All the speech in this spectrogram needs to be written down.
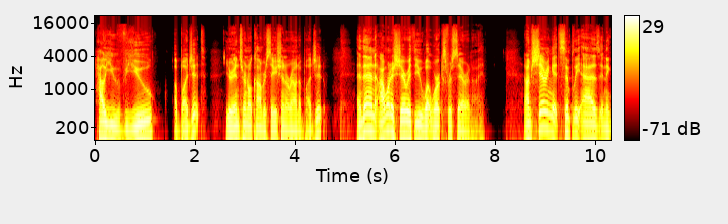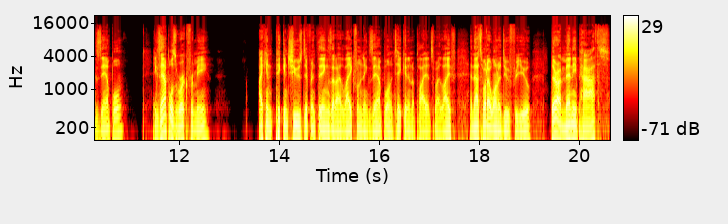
how you view a budget, your internal conversation around a budget. And then I want to share with you what works for Sarah and I. And I'm sharing it simply as an example. Examples work for me. I can pick and choose different things that I like from an example and take it and apply it into my life. And that's what I want to do for you. There are many paths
